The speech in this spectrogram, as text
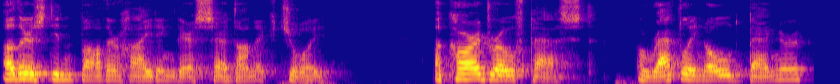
Others didn't bother hiding their sardonic joy. A car drove past, a rattling old banger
